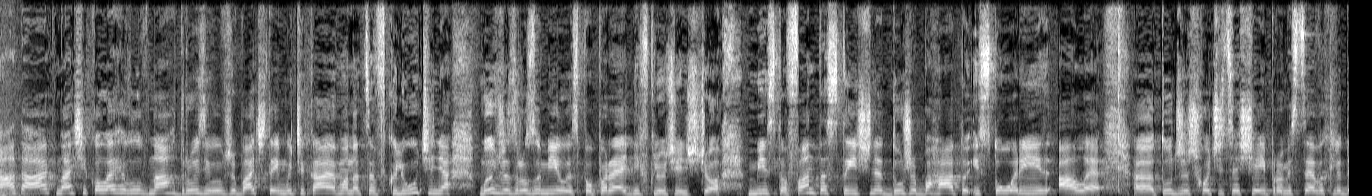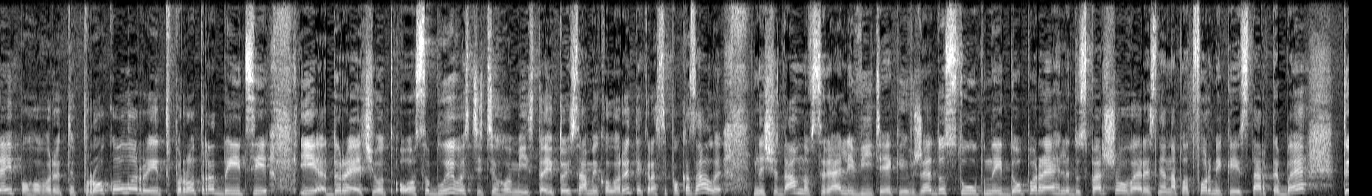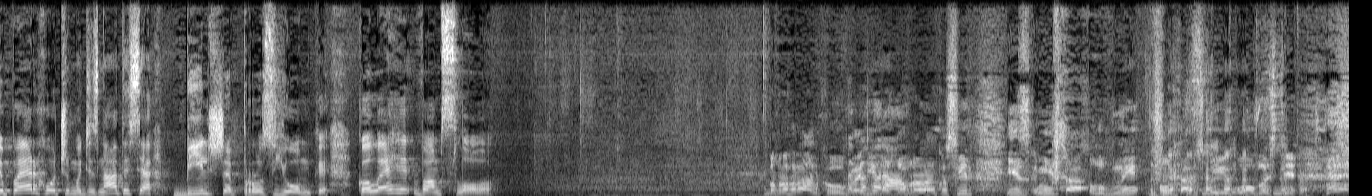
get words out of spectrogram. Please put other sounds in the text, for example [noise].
А так, наші колеги в Лубнах, друзі, ви вже бачите, і ми чекаємо на це включення. Ми вже зрозуміли з попередніх включень, що місто фантастичне, дуже багато історії, але е, тут же ж хочеться ще й про місцевих людей поговорити, про колорит, про традиції. І до речі, от особливості цього міста і той самий колорит якраз і показали нещодавно в серіалі Вітя, який вже доступний до перегляду з 1 вересня на платформі Київстар ТБ. Тепер хочемо дізнатися більше про зйомки. Колеги, вам слово. Доброго ранку, Україна. Доброго ранку. Доброго ранку, світ із міста Лубни Полтавської [laughs] області.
